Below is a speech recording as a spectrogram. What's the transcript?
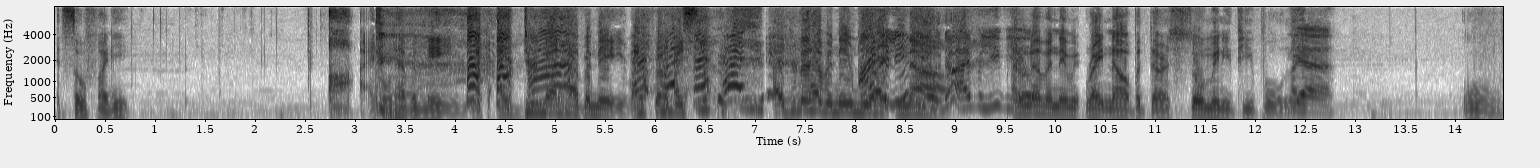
it's so funny. Oh, I don't have a name. Like I do not have a name. I promise you. I do not have a name I right believe now. you. No, I believe you. I don't have a name right now, but there are so many people. Like, yeah. ooh,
